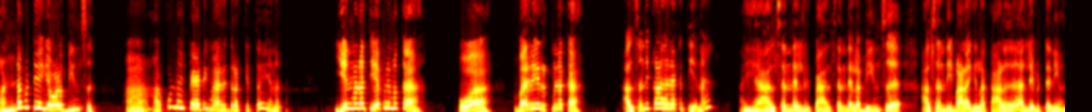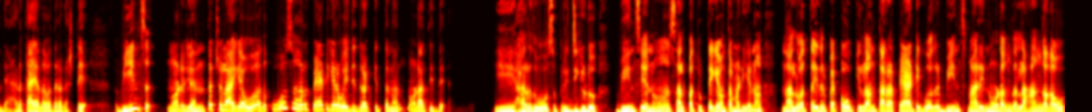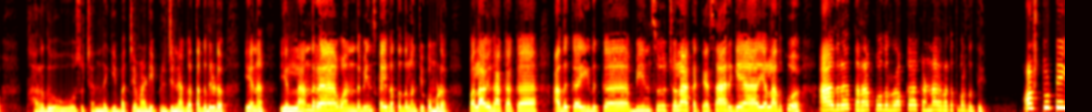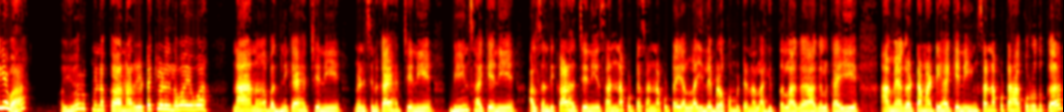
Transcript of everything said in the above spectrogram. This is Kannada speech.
ಕಂಡಬಿಟ್ಟೆ ಈಗ ಅವಳ ಬೀನ್ಸ್ ಹಾ ಹರ್ಕೊಂಡೋಗಿ ಪ್ಯಾಟಿಗೆ ಮಾರಿದ್ರಕ್ಕಿತ್ತ ಏನ? ಏನ್ ಮಾಡತ್ತೀಯ ಪ್ರೇಮಕ್ಕ? ಓ, ಬರ್ರಿ ರುಕ್ಮಿಣಕ್ಕ. ಅಲ್ಸಂದಿ ಕಾಳು ಹರಿಯಾಕತ್ತೀಯನ? ಅಯ್ಯ, ಅಲ್ಸಂದಿ ಅಲ್ರಿಪ್ಪ ಅಲ್ಸಂದೆಲ್ಲ ಬೀನ್ಸ್ ಅಲ್ಸಂದಿ ಬಾಳಾಗಿಲ್ಲ ಕಾಳು, ಅಲ್ಲೇ ಬಿಟ್ಟೆ ನೀವು ಒಂದು ಎರಡು ಕಾಯಿ ಅದಾವ ಅದ್ರಾಗಷ್ಟೇ. ಬೀನ್ಸ್ ನೋಡಿಲ್ಲ ಎಂತ ಚಲೋ ಆಗ್ಯಾವು ಅದಕ್ಕೆ ಓಸು ಹರಿದು ಪ್ಯಾಟಿಗೆ ಒಯ್ದಿದ್ರಕ್ಕಿತ್ತನ ಅಂತ ನೋಡಾತಿದ್ದೆ. ಏ, ಹರಿದು ಓಸು ಫ್ರಿಜ್ಗಿಡು ಬೀನ್ಸ್ ಏನು, ಸ್ವಲ್ಪ ತುಟ್ಟೆಗೆ ಅಂತ ಮಾಡಿ ಏನು ನಲ್ವತ್ತೈದು ರೂಪಾಯಿ ಪೌ ಕಿಲೋ ಅಂತಾರ ಪ್ಯಾಟಿಗೆ ಹೋದ್ರೆ ಬೀನ್ಸ್ ಮಾರಿ ನೋಡಂಗಲ್ಲ, ಹಂಗದಾವು. ಹರಿದು ಊಸು ಚಂದಾಗಿ ಬಚ್ಚೆ ಮಾಡಿ ಫ್ರಿಜ್ನಾಗ ತೆಗೆದಿಡು. ಏನು? ಇಲ್ಲಾಂದ್ರೆ ಒಂದು ಬೀನ್ಸ್ ಕೈಗೆ ಹತ್ತದಲ್ಲ ತಿಳ್ಕೊಂಬಿಡು. ಪಲಾವಿಗೆ ಹಾಕಕ್ಕೆ ಅದಕ್ಕೆ ಇದಕ್ಕೆ ಬೀನ್ಸು ಚಲೋ ಹಾಕತ್ತೆ ಸಾರಿಗೆ, ಎಲ್ಲದಕ್ಕೂ. ಆದ್ರೆ ತರಕ್ಕೆ ಹೋದ್ರೆ ರೊಕ್ಕ ಕಣ್ಣಾಗ ರಗತ್ ಬರ್ತೈತಿ. ಅಷ್ಟು ತುಟ್ಟಿಗ್ಯವ ಅಯ್ಯೋ ರುಕ್ಮಿಣಕ್ಕ, ನಾ ರೇಟ ಕೇಳಿಲ್ಲವ ಯವ್ವ. ನಾನು ಬದ್ನಿಕಾಯಿ ಹಚ್ಚೇನಿ, ಮೆಣಸಿನಕಾಯಿ ಹಚ್ಚೇನಿ ಬೀನ್ಸ್ ಹಾಕೇನಿ, ಅಲಸಂದಿ ಕಾಳು ಹಚ್ಚೇನಿ, ಸಣ್ಣ ಪುಟ್ಟ ಸಣ್ಣ ಪುಟ್ಟ ಎಲ್ಲ ಇಲ್ಲೇ ಬೆಳ್ಕೊಂಬಿಟ್ಟೆನಲ್ಲ, ಹಿತ್ತಲಾಗ, ಹಾಗಲಕಾಯಿ, ಆಮ್ಯಾಗ ಟಮಾಟಿ ಹಾಕೇನಿ, ಹಿಂಗೆ ಸಣ್ಣ ಪುಟ್ಟ ಹಾಕಿರೋದಕ್ಕೆ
